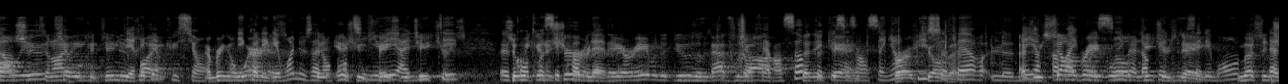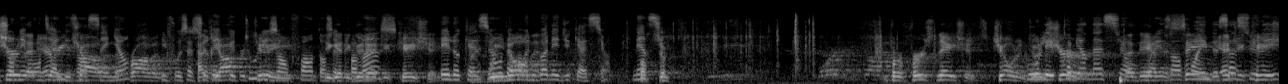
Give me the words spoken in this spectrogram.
enjeux qui ont eu des répercussions. Mes collègues et moi, nous allons continuer à lutter contre ces problèmes. Nous voulons faire en sorte que ces enseignants puissent faire le meilleur travail possible alors que nous célébrons la Journée mondiale des enseignants. Il faut s'assurer que tous les enfants dans cette province aient l'occasion d'avoir une bonne éducation. Merci pour les Premières Nations, pour les enfants, et de s'assurer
